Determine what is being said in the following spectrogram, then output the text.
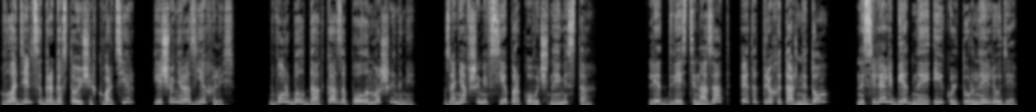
Владельцы дорогостоящих квартир еще не разъехались. Двор был до отказа полон машинами, занявшими все парковочные места. Лет 200 назад этот трехэтажный дом населяли бедные и культурные люди.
